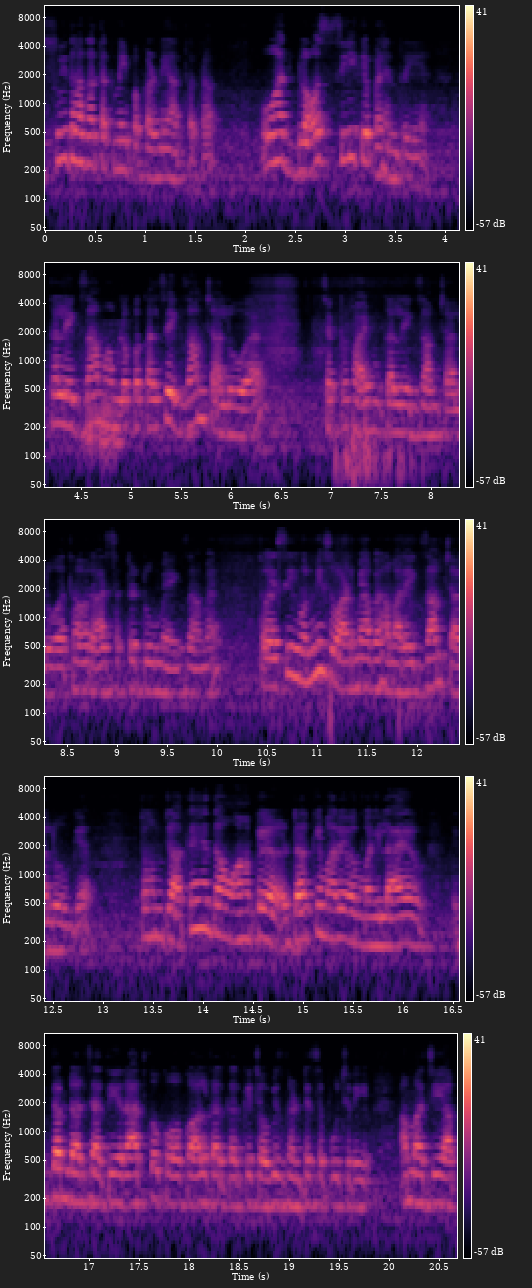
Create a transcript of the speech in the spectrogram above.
सुई धागा तक नहीं पकड़ने आता था वो आज ब्लाउज सील के पहन रही हैं। कल एग्ज़ाम हम लोग का कल से एग्ज़ाम चालू हुआ है। सेक्टर फाइव में कल एग्ज़ाम चालू हुआ था और आज सेक्टर टू में एग्ज़ाम है। तो ऐसे ही उन्नीस वार्ड में अब हमारे एग्ज़ाम चालू हो गया। तो हम जाते हैं तो वहाँ पे डर के मारे महिलाएँ एकदम डर जाती है। रात को कॉल कर करके चौबीस घंटे से पूछ रही है, अम्मा जी, आप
